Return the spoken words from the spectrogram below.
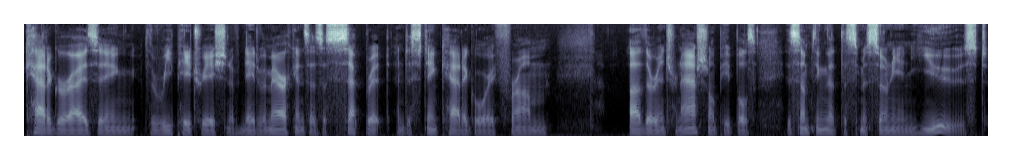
categorizing the repatriation of Native Americans as a separate and distinct category from other international peoples is something that the Smithsonian used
